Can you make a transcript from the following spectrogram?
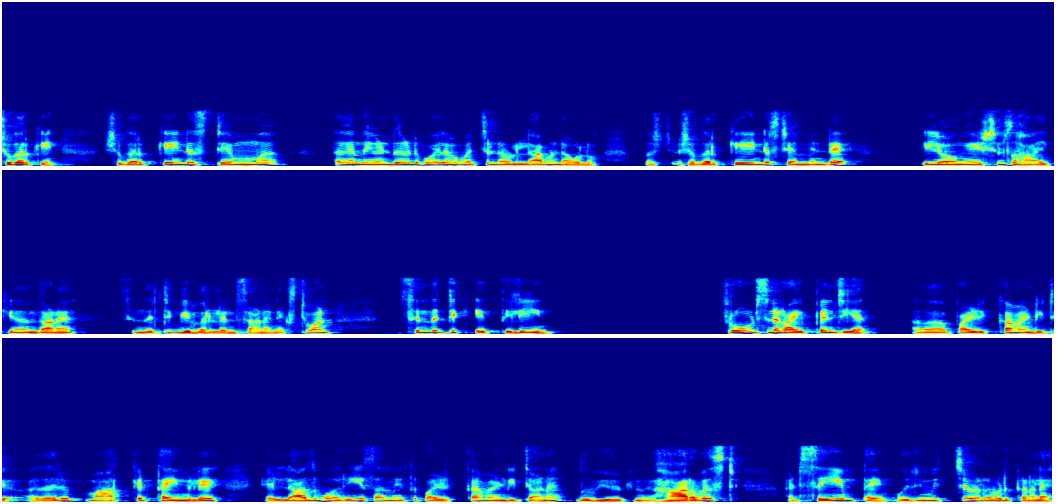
ഷുഗർ കെയിൻ ഷുഗർ കെയിന്റെ സ്റ്റെമ്മ് അങ്ങനെ നീണ്ടു നീണ്ടു പോയാൽ നമുക്ക് മെച്ചുണ്ടാവുള്ളൂ ലാഭം ഉണ്ടാവുള്ളൂ. ഷുഗർ കെയിന്റെ സ്റ്റെമ്മിന്റെ ഇലോങ്ങേഷൻ സഹായിക്കുന്നത് എന്താണ്? സിന്തറ്റിക് ഗിബർലൻസ് ആണ് നെക്സ്റ്റ് വൺ സിന്തറ്റിക് എത്തിലീൻ ഫ്രൂട്ട്സിനെ റൈപ്പൻ ചെയ്യാൻ പഴുക്കാൻ വേണ്ടിയിട്ട്. അതായത് മാർക്കറ്റ് ടൈമിൽ എല്ലാതും ഒരേ സമയത്ത് പഴുക്കാൻ വേണ്ടിയിട്ടാണ് ഇത് ഉപയോഗിക്കുന്നത്. ഹാർവെസ്റ്റ് അറ്റ് സെയിം ടൈം ഒരുമിച്ച് വിളവെടുക്കണം അല്ലേ?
